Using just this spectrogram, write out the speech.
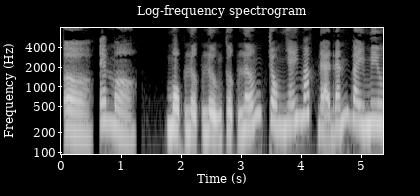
Ờ, M. Một lực lượng cực lớn trong nháy mắt đã đánh bay Miu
